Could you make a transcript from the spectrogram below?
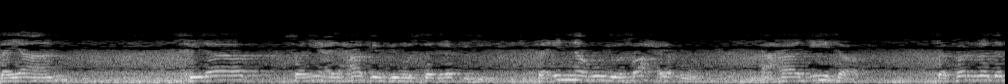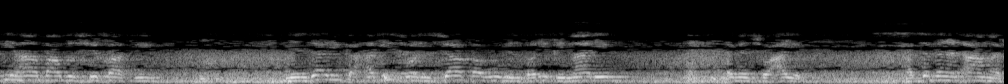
بيان خلاف صنيع الحاكم في مستدركه فإنه يصحح أحاديث تفرد بها بعض الثقات. من ذلك حديث ساقه من طريق مالك بن سعير حدثنا الأعمش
